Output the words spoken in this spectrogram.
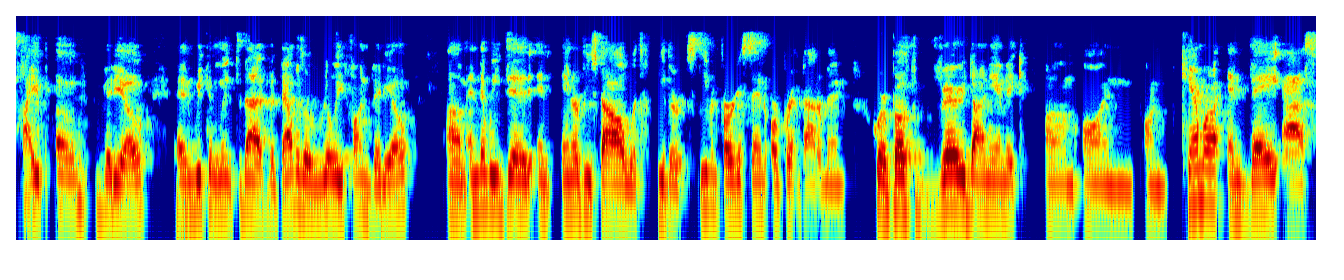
type of video, and we can link to that. But that was a really fun video. Um, and then we did an interview style with either Stephen Ferguson or Brent Batterman, who are both very dynamic um, on on camera, and they ask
